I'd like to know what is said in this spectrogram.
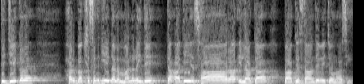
ਤੇ ਜੇਕਰ ਹਰਬਖਸ਼ ਸਿੰਘ ਜੀ ਇਹ ਗੱਲ ਮੰਨ ਲੈਂਦੇ, ਤਾਂ ਅੱਜ ਇਹ ਸਾਰਾ ਇਲਾਕਾ ਪਾਕਿਸਤਾਨ ਦੇ ਵਿੱਚ ਆਉਣਾ ਸੀ।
